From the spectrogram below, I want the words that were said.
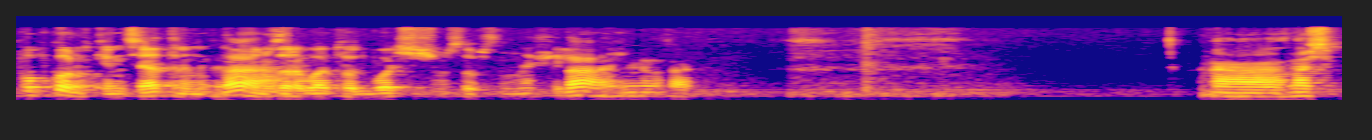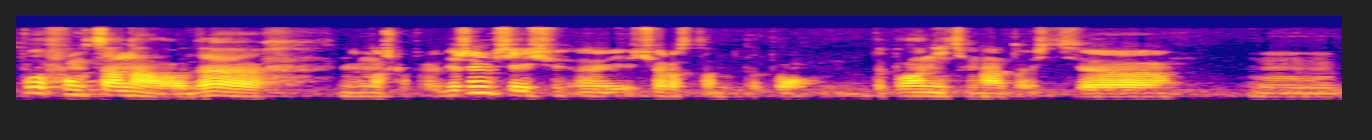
попкорн в кинотеатре, на котором да. зарабатывают больше, чем, собственно, на фильме. Да, именно так. Значит, по функционалу, да, немножко пробежимся еще, еще раз там допол дополнительно. То есть э,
